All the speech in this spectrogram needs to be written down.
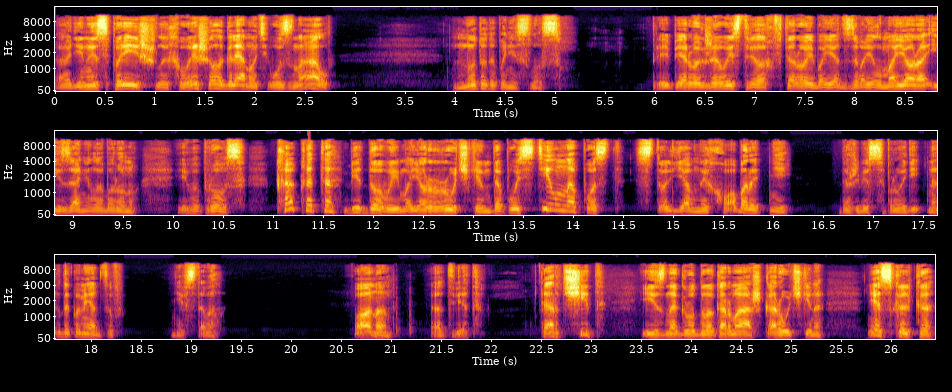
один из пришлых вышел глянуть, узнал. Ну, тут и понеслось. При первых же выстрелах второй боец завалил майора и занял оборону. И вопрос, как это бедовый майор Ручкин допустил на пост столь явных оборотней, даже без сопроводительных документов, не вставал. Вон он, ответ. Торчит из нагрудного кармашка Ручкина — несколько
